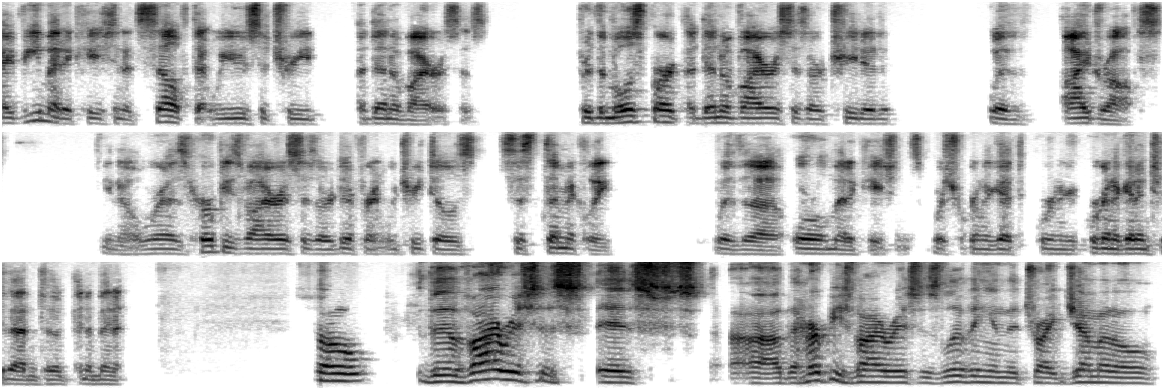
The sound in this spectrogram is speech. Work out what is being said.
IV medication itself that we use to treat adenoviruses. For the most part, adenoviruses are treated with eye drops, you know, whereas herpes viruses are different. We treat those systemically with uh, oral medications, which we're going to get we're going we're going to get into that into, in a minute. So the virus is is uh, the herpes virus is living in the trigeminal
